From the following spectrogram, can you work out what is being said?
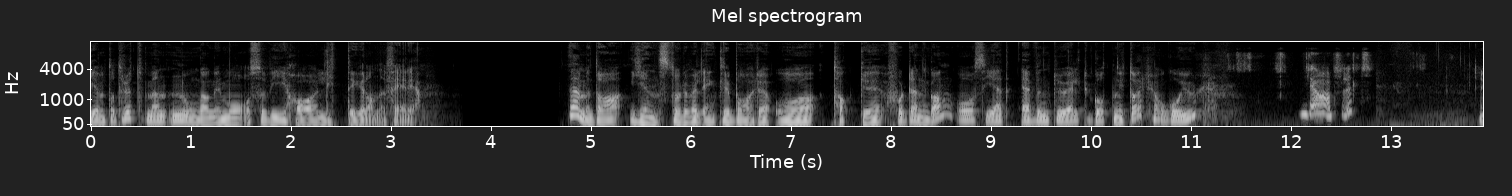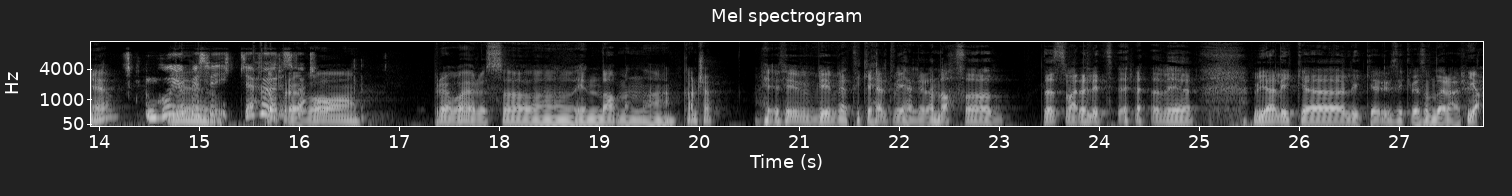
jevnt og trutt, men noen ganger må også vi ha litt grann ferie. Nei, men da gjenstår det vel egentlig bare å takke for denne gang, og si et eventuelt godt nyttår og god jul. Ja, absolutt. Yeah. God jul hvis vi ikke Skal høres prøve før. å, prøve å høres uh, inn da, men uh, kanskje. Vi, vi vet ikke helt, vi heller ennå, så dessverre lytter vi, vi er like, like usikre som dere er. Ja.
